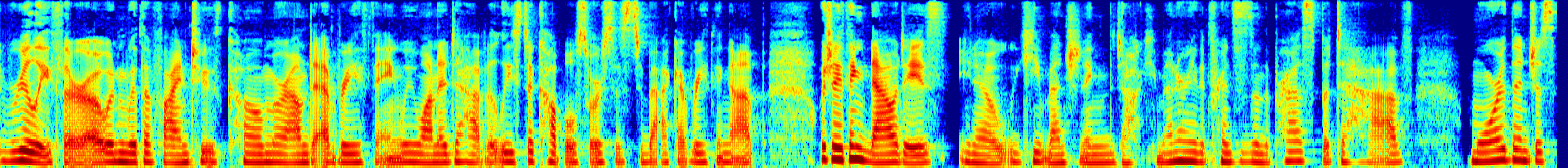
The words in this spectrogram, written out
really thorough and with a fine tooth comb around everything. We wanted to have at least a couple sources to back everything up, which I think nowadays, you know, we keep mentioning the documentary, The Princes and the Press, but to have more than just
